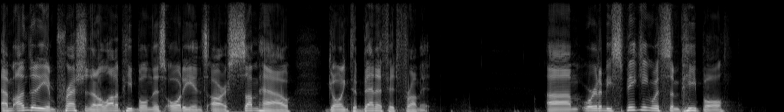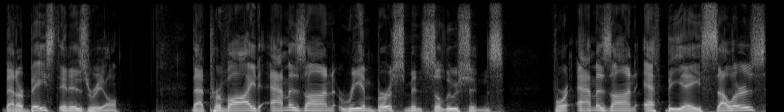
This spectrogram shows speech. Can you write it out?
am under the impression that a lot of people in this audience are somehow going to benefit from it. Um, we're going to be speaking with some people that are based in Israel that provide Amazon reimbursement solutions for Amazon FBA sellers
